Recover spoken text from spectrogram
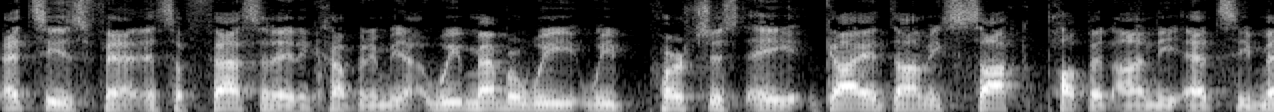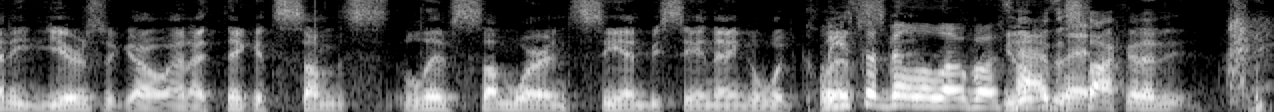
Etsy is fa- it's a fascinating company. I mean, we remember we, we purchased a Guy Adami sock puppet on the Etsy many years ago, and I think it some lives somewhere in CNBC in Englewood Cliffs. Lisa Villalobos you look at the it. stock at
